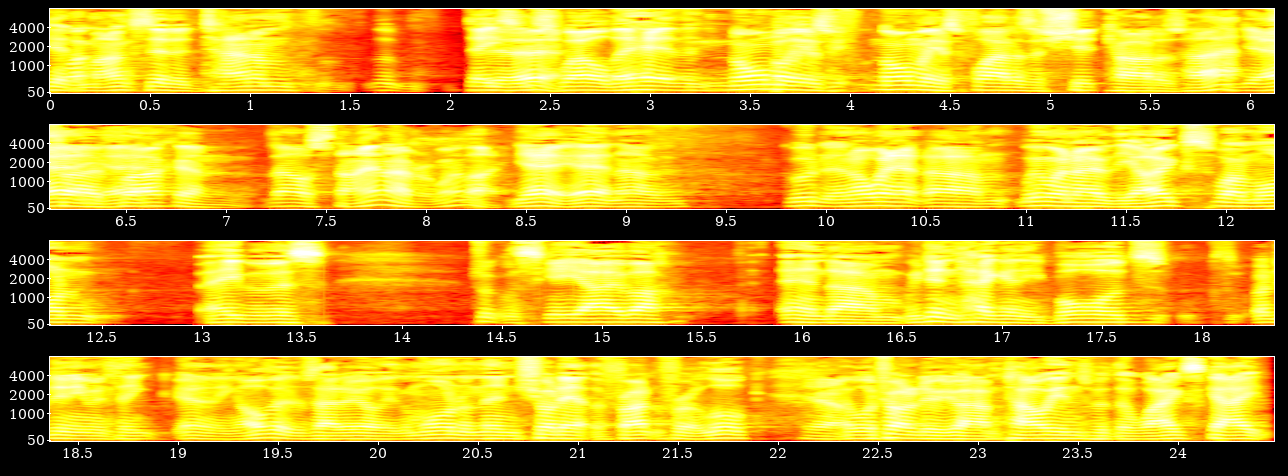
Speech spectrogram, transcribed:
getting What? amongst it at Tannum. Decent Yeah. swell there. The- Normally as normally as flat as a shit carter's hat. Yeah, So yeah. fucking they were staying over it, weren't they? Yeah, yeah, no, good. And I went out. Um, we went over the Oaks one morning. A heap of us took the ski over, and um, we didn't take any boards. I didn't even think anything of it. It was that early in the morning. And then shot out the front for a look. Yeah. And we are trying to do um, tow-ins with the wake skate,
